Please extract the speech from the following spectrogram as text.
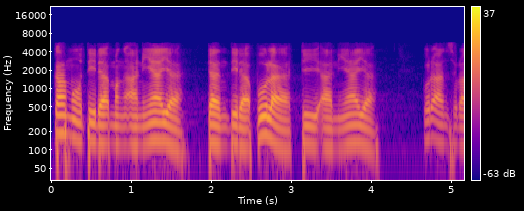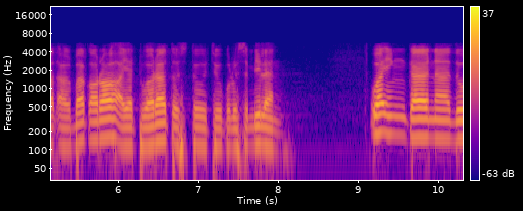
Kamu tidak menganiaya dan tidak pula dianiaya. Quran surat Al-Baqarah ayat 279. Wa in kana dhu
